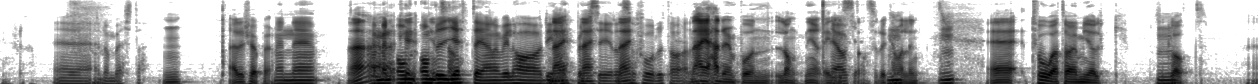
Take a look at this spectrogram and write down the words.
tänkte det. eh, är de bästa. Mm. Ja, det köper jag. Men, eh, ja, ja, men om, okej, om du intressant. jättegärna vill ha din Nej, äppelcider nej, så får du ta den. Nej, jag hade den på en långt ner i Ja, listan, okej. så du kan Mm. vara lugn. Mm. Eh, tvåa tar jag mjölk, Mm. såklart. Eh,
